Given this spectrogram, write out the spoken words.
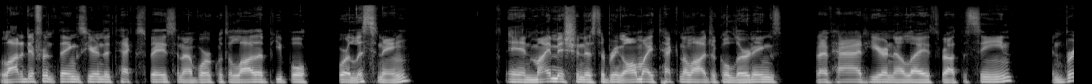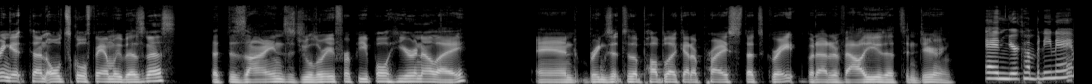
a lot of different things here in the tech space. And I've worked with a lot of people who are listening. And my mission is to bring all my technological learnings that I've had here in LA throughout the scene and bring it to an old school family business that designs jewelry for people here in LA and brings it to the public at a price that's great, but at a value that's endearing. And your company name?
